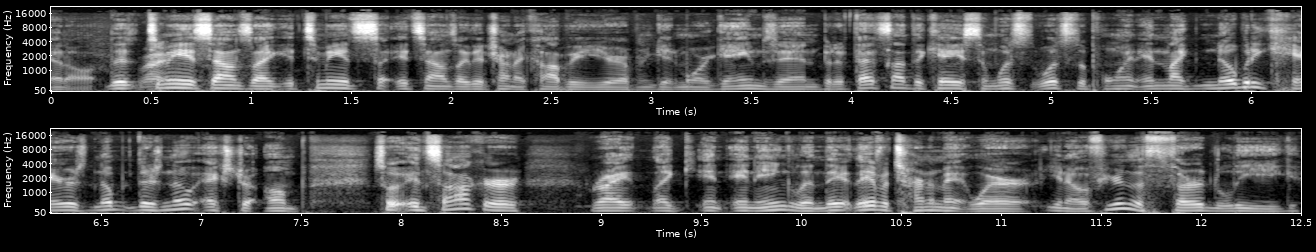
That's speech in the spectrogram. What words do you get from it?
at all. Th- To me, it sounds like it, to me it's it sounds like they're trying to copy Europe and get more games in. But if that's not the case, then what's what's the point? And like nobody cares. No, there's no extra ump. So in soccer, right? Like in, in England, they they have a tournament where you know if you're in the third league.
